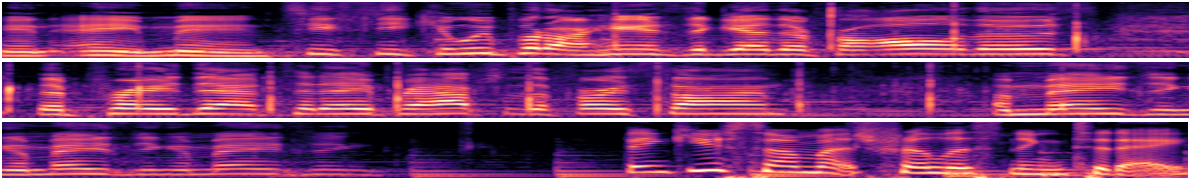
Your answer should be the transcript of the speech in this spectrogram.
and amen. TC, can we put our hands together for all of those that prayed that today, perhaps for the first time? Amazing, amazing, amazing. Thank you so much for listening today.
